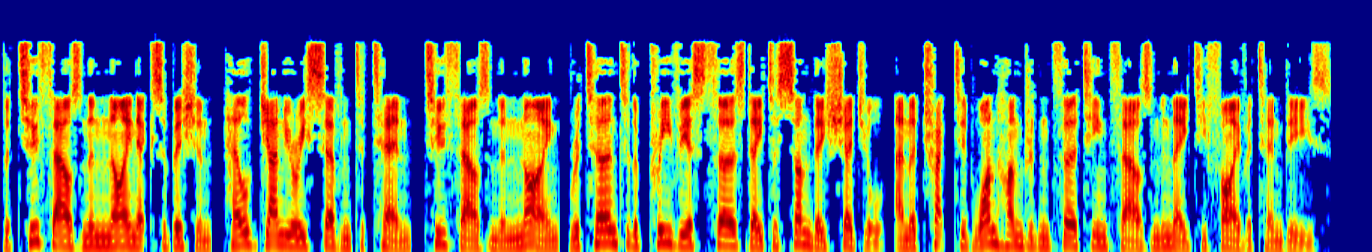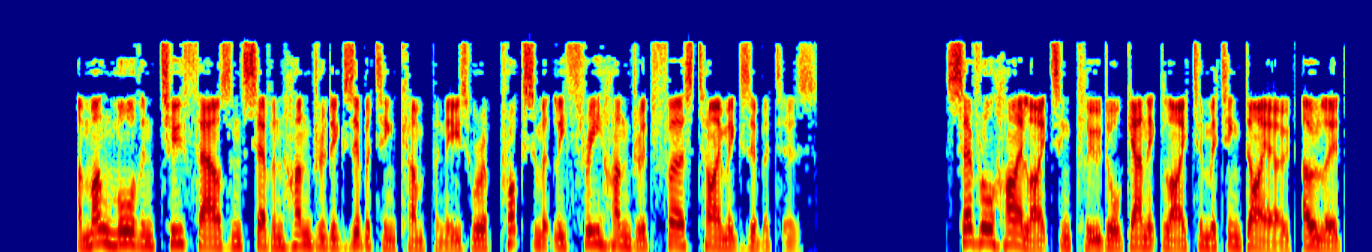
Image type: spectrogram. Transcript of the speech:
The 2009 exhibition, held January 7 to 10, 2009, returned to the previous Thursday to Sunday schedule, and attracted 113,085 attendees. Among more than 2,700 exhibiting companies were approximately 300 first-time exhibitors. Several highlights include organic light-emitting diode OLED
